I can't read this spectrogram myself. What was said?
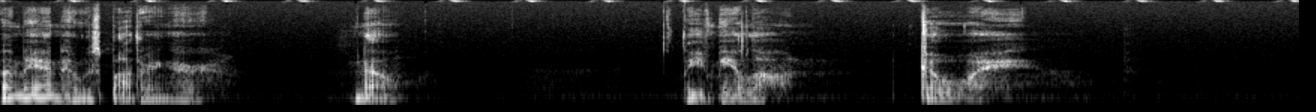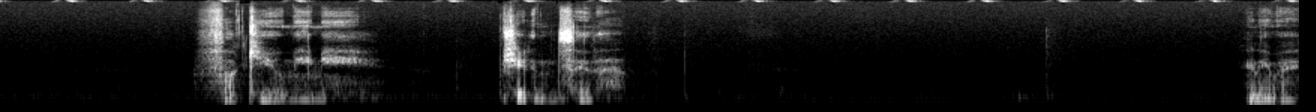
a man who was bothering her. No. Leave me alone. Go away. Fuck you, Mimi. She didn't say that. Anyway,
